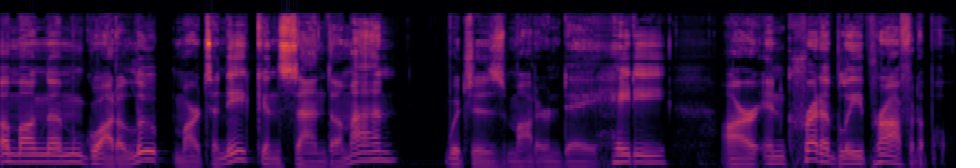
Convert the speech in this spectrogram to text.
among them Guadeloupe, Martinique, and Saint Domingue, which is modern day Haiti, are incredibly profitable.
